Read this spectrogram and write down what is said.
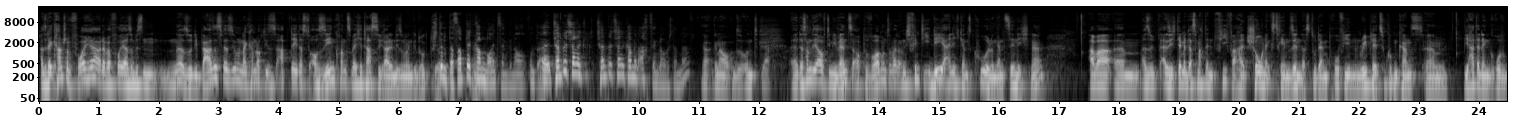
also der kam schon vorher, aber der war vorher so ein bisschen, ne, so die Basisversion und dann kam noch dieses Update, dass du auch sehen konntest, welche Taste gerade in diesem Moment gedrückt wird. Stimmt, das Update kam 19, genau. Und äh, Champions, Channel, Champions Channel kam in 18, glaube ich dann, ne? Ja, genau. Und, und Ja. äh, das haben sie auf dem Event ja auch beworben und so weiter. Und ich finde die Idee ja eigentlich ganz cool und ganz sinnig, ne? Aber ähm, also, also ich denke mir, das macht in FIFA halt schon extrem Sinn, dass du deinem Profi in einem Replay zugucken kannst, ähm, wie hat er denn grob,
